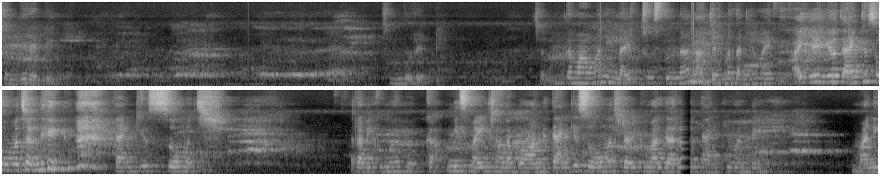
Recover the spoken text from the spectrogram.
చందురెడ్డి. చందురెడ్డి చందమామ నీ లైవ్ చూస్తున్నా నా జన్మ ధన్యమైంది. అయ్యయ్యో థ్యాంక్ యూ సో మచ్ అండి. Thank you so much Ravikumar ఒక్క. మీ స్మైల్ చాలా బాగుంది. Thank you so much Ravikumar గారు. థ్యాంక్ యూ అండి. Money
